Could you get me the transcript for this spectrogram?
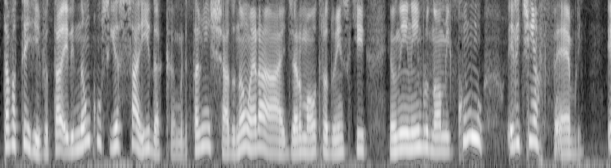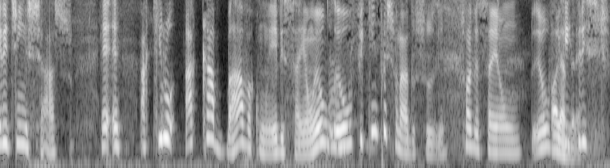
tava terrível, tá? Ele não conseguia sair da cama, ele tava inchado. Não era AIDS, era uma outra doença que eu nem lembro o nome. Como ele tinha febre, ele tinha inchaço. É, é, aquilo acabava com ele, Saião. Eu, eu fiquei impressionado, Suzy. Olha, Saião, eu Olha, fiquei André, triste.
